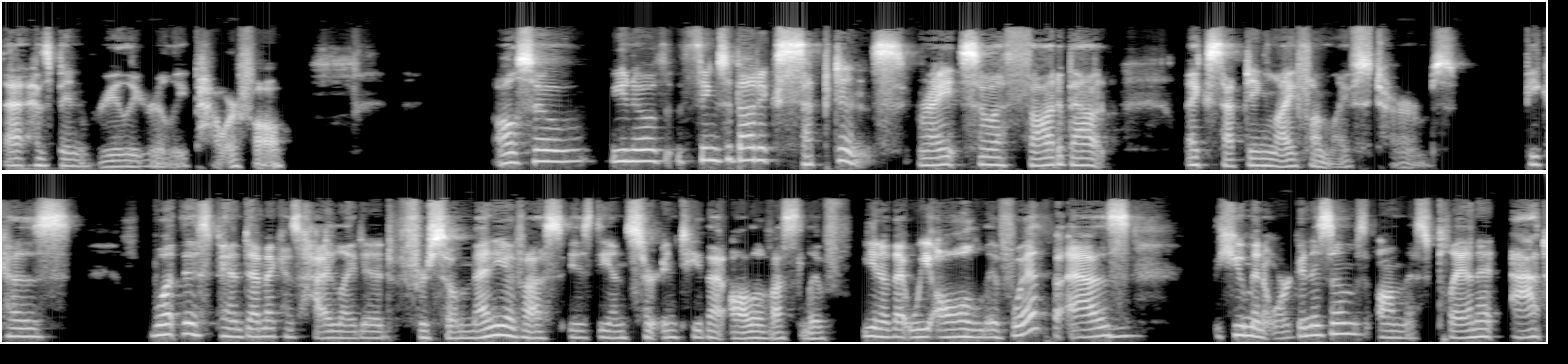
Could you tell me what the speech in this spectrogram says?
That has been really, really powerful also, you know, things about acceptance, right? So a thought about accepting life on life's terms. Because what this pandemic has highlighted for so many of us is the uncertainty that all of us live, you know, that we all live with as mm-hmm. human organisms on this planet at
